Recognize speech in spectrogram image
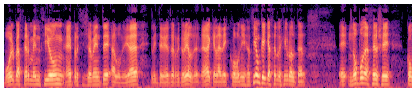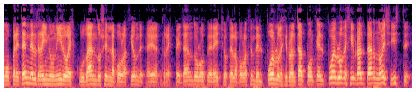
vuelve a hacer mención ¿eh? precisamente a la unidad y la integridad territorial, ¿eh? que la descolonización que hay que hacer de Gibraltar eh, no puede hacerse como pretende el Reino Unido, escudándose en la población, de- eh, respetando los derechos de la población del pueblo de Gibraltar, porque el pueblo de Gibraltar no existe.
